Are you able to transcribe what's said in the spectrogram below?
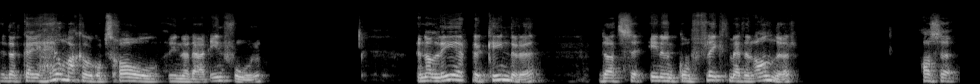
En dat kan je heel makkelijk op school inderdaad invoeren. En dan leren kinderen dat ze in een conflict met een ander, als ze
